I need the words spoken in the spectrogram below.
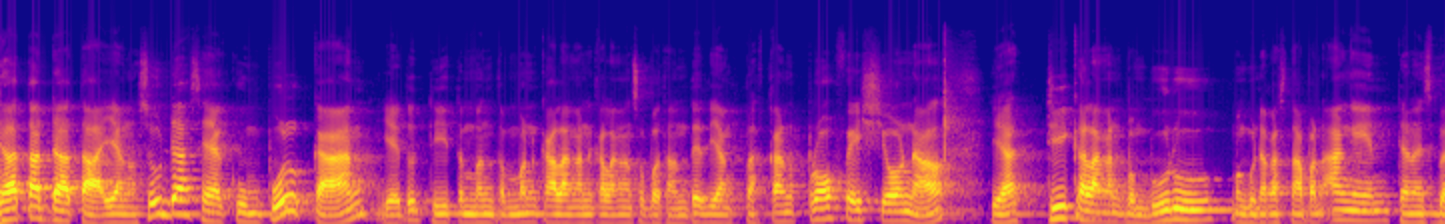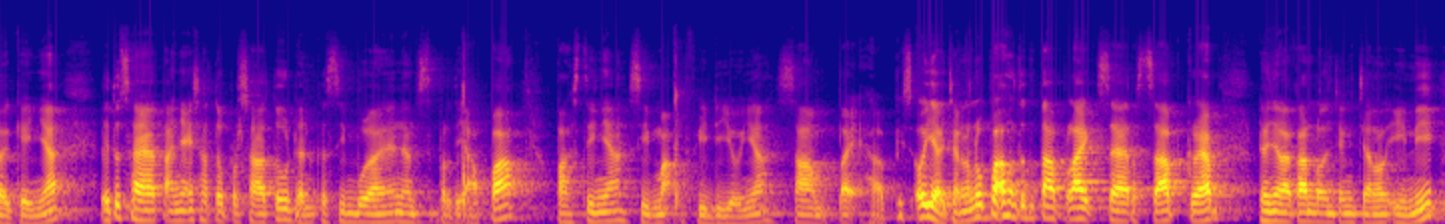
data-data yang sudah saya kumpulkan yaitu di teman-teman kalangan-kalangan sobat hunter yang bahkan profesional ya di kalangan pemburu menggunakan senapan angin dan lain sebagainya itu saya tanya satu persatu dan kesimpulannya nanti seperti apa pastinya simak videonya sampai habis. Oh ya jangan lupa untuk tetap like share subscribe dan nyalakan lonceng channel ini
